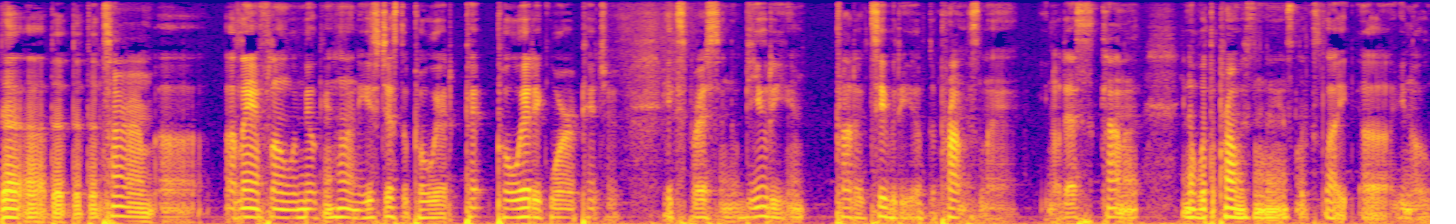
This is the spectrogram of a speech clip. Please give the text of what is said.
the uh, the, the, the term uh, a land flowing with milk and honey. It's just a poetic, poetic word picture expressing the beauty and productivity of the promised land. You know, that's kind of, you know, what the promised land looks like. Uh, you know,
